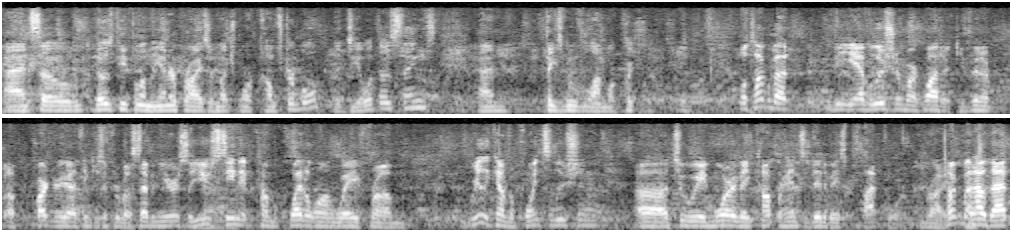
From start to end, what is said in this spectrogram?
and so those people in the enterprise are much more comfortable to deal with those things, and things move along more quickly. Well, talk about the evolution of Mark MarkLogic. You've been a, a partner, I think you said, for about seven years, so you've seen it come quite a long way from really kind of a point solution uh, to a more of a comprehensive database platform. Right. Talk about how that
